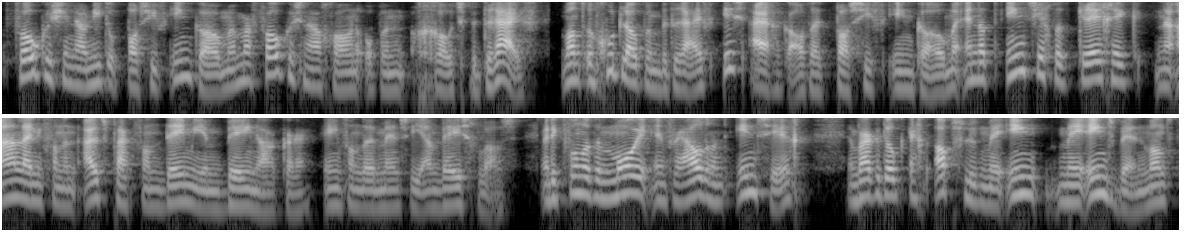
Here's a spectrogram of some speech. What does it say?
focus je nou niet op passief inkomen, maar focus nou gewoon op een groots bedrijf. Want een goed lopend bedrijf is eigenlijk altijd passief inkomen. En dat inzicht dat kreeg ik naar aanleiding van een uitspraak van Damien Beenhakker, een van de mensen die aanwezig was. En ik vond het een mooi en verhelderend inzicht. En waar ik het ook echt absoluut mee, mee eens ben. Want,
